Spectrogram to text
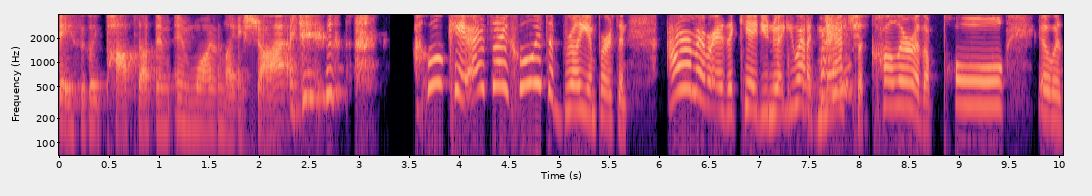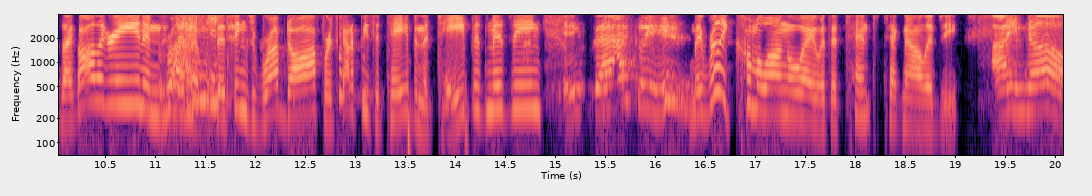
basically pops up in, in one like shot. who cares? It's like, who is a brilliant person? I remember as a kid, you know, you had to match the color of the pole. It was like all the green, and then the, the thing's rubbed off, or it's got a piece of tape, and the tape is missing. exactly. They've really come a long way with the tent technology. I know.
